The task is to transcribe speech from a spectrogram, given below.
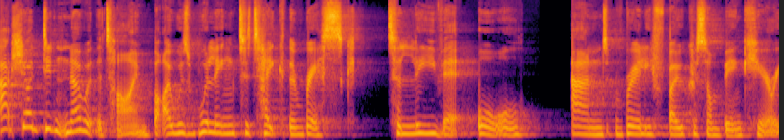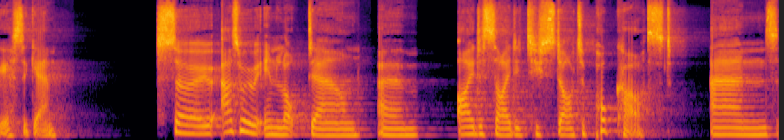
actually, I didn't know at the time, but I was willing to take the risk to leave it all and really focus on being curious again. So, as we were in lockdown, um, I decided to start a podcast. And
